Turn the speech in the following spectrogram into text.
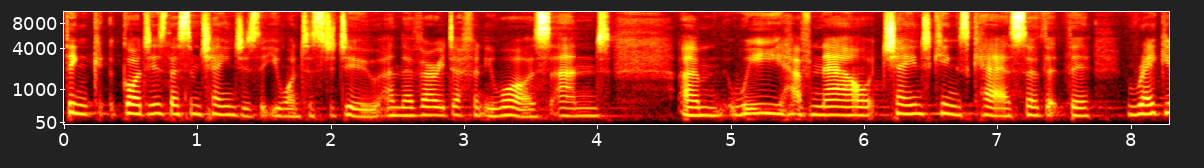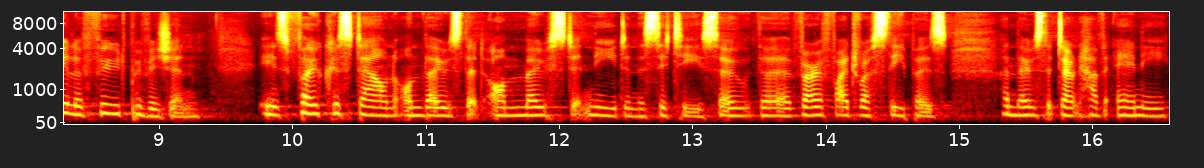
think, God, is there some changes that you want us to do? And there very definitely was. And um, we have now changed King's Care so that the regular food provision is focused down on those that are most at need in the city. So the verified rough sleepers and those that don't have any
